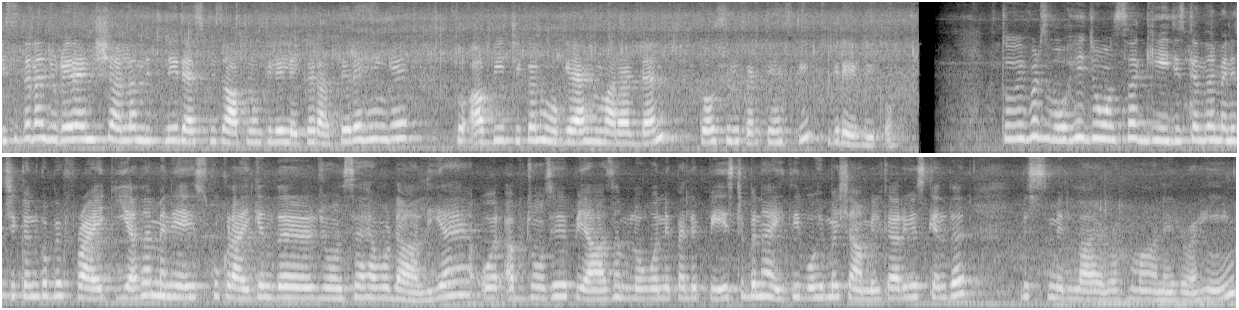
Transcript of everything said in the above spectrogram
इसी तरह जुड़े रहें, इंशाल्लाह हम इतनी रेसिपीज़ आप लोगों के लिए लेकर आते रहेंगे। तो अब ये चिकन हो गया है हमारा डन तो शुरू करते हैं इसकी ग्रेवी को। तो वीवर्स वही जो सा घी जिसके अंदर मैंने चिकन को भी फ्राई किया था, मैंने इसको कढ़ाई के अंदर जो सा है वो डाल दिया है और अब जो से प्याज हम लोगों ने पहले पेस्ट बनाई थी, वही मैं शामिल कर रही हूँ इसके अंदर। बिस्मिल्लाहिर्रहमानिर्रहीम।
